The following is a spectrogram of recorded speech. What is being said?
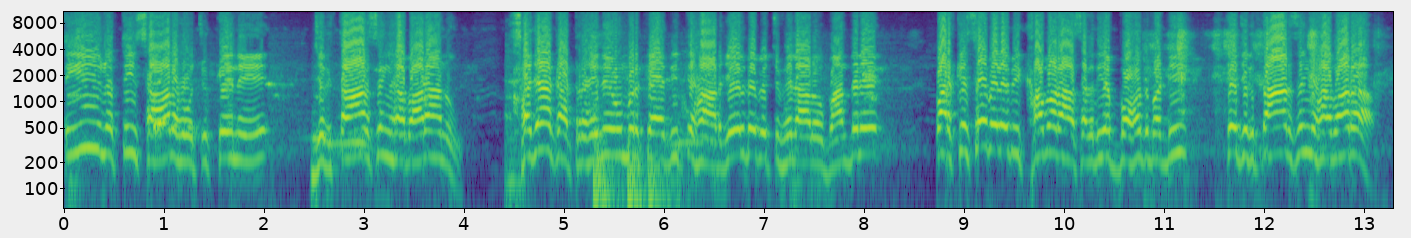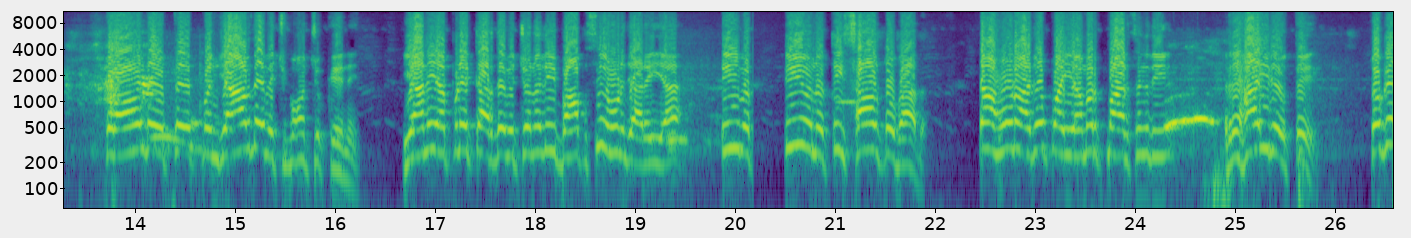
30 29 ਸਾਲ ਹੋ ਚੁੱਕੇ ਨੇ ਜਗਤਾਰ ਸਿੰਘ ਹਵਾਰਾ ਨੂੰ। ਸਜ਼ਾ ਕੱਟ ਰਹੇ ਨੇ, ਉਮਰ ਕੈਦ ਦੀ ਤਿਹਾੜ ਜੇਲ੍ਹ ਦੇ ਵਿੱਚ ਫਿਲਹਾਲ ਉਹ ਬੰਦ ਨੇ। ਪਰ ਕਿਸੇ ਵੇਲੇ ਵੀ ਖਬਰ ਆ ਸਕਦੀ ਹੈ, ਬਹੁਤ ਵੱਡੀ, ਕਿ ਜਗਤਾਰ ਸਿੰਘ ਹਵਾਰਾ ਕਰੌਲ ਦੇ ਉੱਤੇ ਪੰਜਾਬ ਦੇ ਵਿੱਚ ਪਹੁੰਚ ਚੁੱਕੇ ਨੇ। ਯਾਨੀ ਆਪਣੇ ਘਰ ਦੇ ਵਿੱਚ ਉਹਨਾਂ ਦੀ ਵਾਪਸੀ ਹੋਣ ਜਾ ਰਹੀ ਆ 30 30 29 ਸਾਲ ਤੋਂ ਬਾਅਦ। ਤਾਂ ਹੁਣ ਆਜੋ ਭਾਈ ਅਮਰਪਾਲ ਸਿੰਘ ਦੀ ਰਿਹਾਈ ਦੇ ਉੱਤੇ। ਕਿਉਂਕਿ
